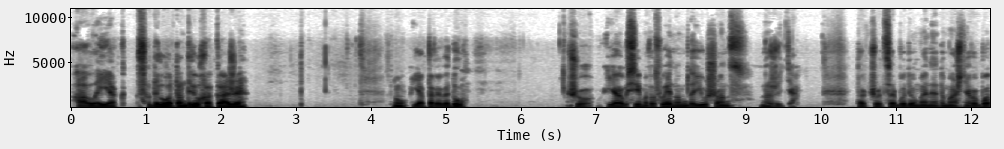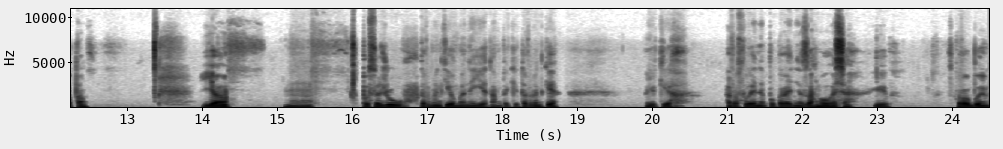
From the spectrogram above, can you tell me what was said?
Але як садилот Андрюха каже, ну, я переведу, що я всім рослинам даю шанс на життя. Так що це буде у мене домашня робота. Я посаджу в торбинки, у мене є там такі торбинки, в яких рослини попередньо загнулися, і спробуємо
